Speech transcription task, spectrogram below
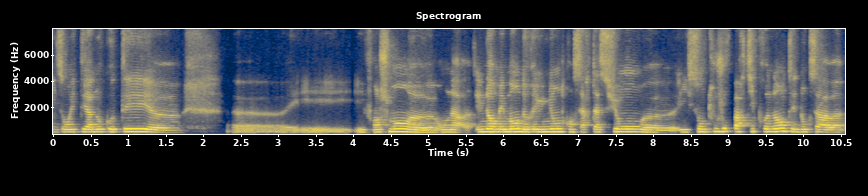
ils ont été à nos côtés. Euh, et, franchement, on a énormément de réunions de concertation. ils sont toujours partie prenante. Et donc, ça,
